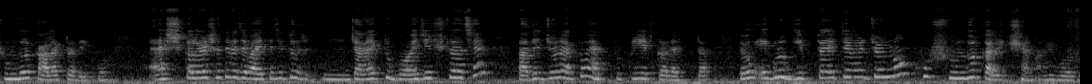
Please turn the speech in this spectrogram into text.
সুন্দর কালারটা দেখুন। অ্যাশ কালারের সাথে যে বাড়িতে যেহেতু যারা একটু বয়োজ্যেষ্ঠ আছেন, তাদের জন্য একদম অ্যাপ্রোপ্রিয়েট কালারটা এবং এগুলো গিফট আইটেমের জন্য খুব সুন্দর কালেকশন আমি বলব।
